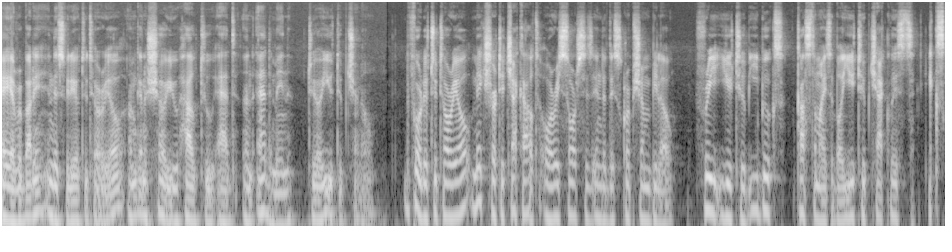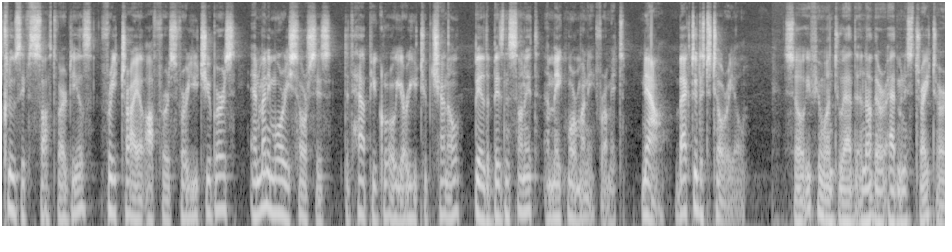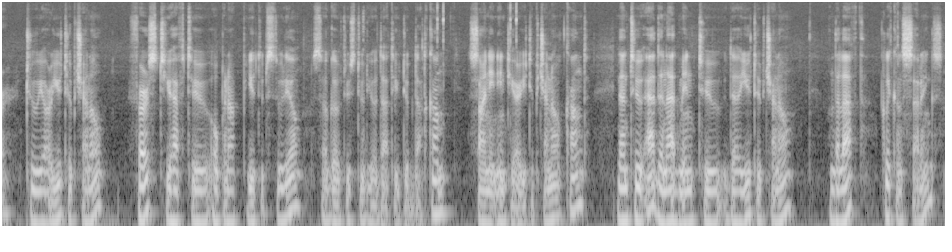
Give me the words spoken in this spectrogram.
Hey everybody, in this video tutorial I'm gonna show you how to add an admin to your YouTube channel. Before the tutorial, make sure to check out our resources in the description below. Free YouTube ebooks, customizable YouTube checklists, exclusive software deals, free trial offers for YouTubers, and many more resources that help you grow your YouTube channel, build a business on it, and make more money from it. Now, back to the tutorial. So if you want to add another administrator to your YouTube channel, first you have to open up YouTube Studio. So go to studio.youtube.com, sign in into your YouTube channel account. Then to add an admin to the YouTube channel, on the left, click on Settings,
